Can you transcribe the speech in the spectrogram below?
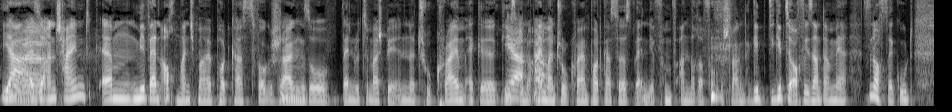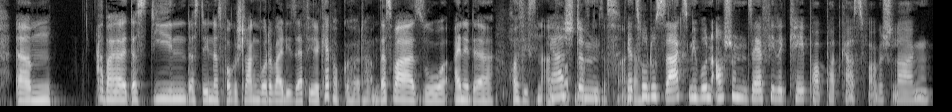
Cool. Ja, also anscheinend, ähm, mir werden auch manchmal Podcasts vorgeschlagen, Mhm. so wenn du zum Beispiel in eine True Crime Ecke gehst, Ja, wenn du ja. einmal einen True Crime Podcast hörst, werden dir fünf andere vorgeschlagen. Da gibt, die gibt's ja auch wie Sand am Meer, sind auch sehr gut. Ähm, aber dass die, dass denen das vorgeschlagen wurde, weil die sehr viel K-Pop gehört haben. Das war so eine der häufigsten Antworten Ja, stimmt. Jetzt, wo du sagst, mir wurden auch schon sehr viele K-Pop-Podcasts vorgeschlagen.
